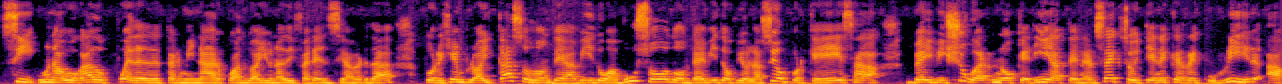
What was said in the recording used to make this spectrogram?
Sí, un abogado puede determinar cuando hay una diferencia, ¿verdad? Por ejemplo, hay casos donde ha habido abuso, donde ha habido violación, porque esa baby sugar no quería tener sexo y tiene que recurrir a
